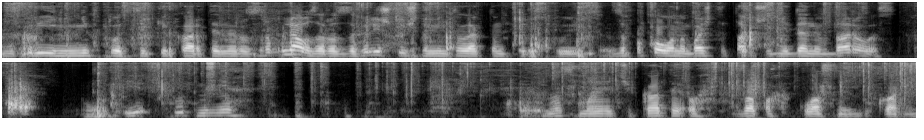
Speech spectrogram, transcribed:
в Україні ніхто стільки карти не розробляв. Зараз взагалі штучним інтелектом користуються. Запаковано, бачите, так, щоб ніде не вдарилось. От, і тут мені нас має чекати о, запах класний з друкарні.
